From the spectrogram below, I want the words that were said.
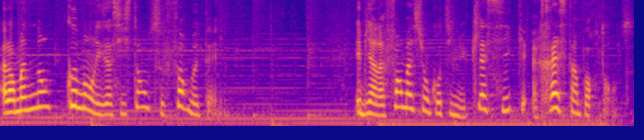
Alors maintenant, comment les assistantes se forment-elles? Eh bien, la formation continue classique reste importante.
